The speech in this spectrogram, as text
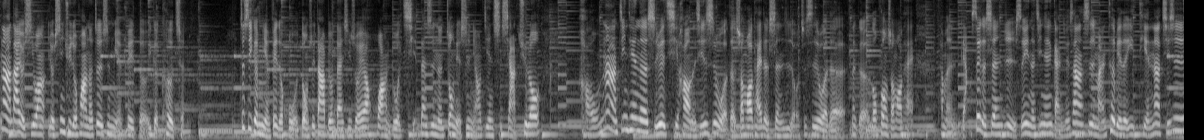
那大家有希望有兴趣的话呢，这是免费的一个课程。这是一个免费的活动，所以大家不用担心说要花很多钱。但是呢，重点是你要坚持下去喽。好，那今天呢，十月七号呢，其实是我的双胞胎的生日哦，就是我的那个龙凤双胞胎，他们两岁的生日。所以呢，今天感觉上是蛮特别的一天。那其实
